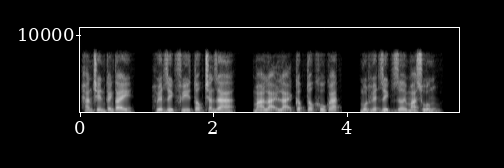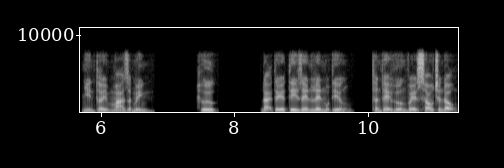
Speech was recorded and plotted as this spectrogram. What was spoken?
Hắn trên cánh tay, huyết dịch phi tốc tràn ra, mà lại lại cấp tốc khô cát, một huyết dịch rơi mà xuống, nhìn thấy mà giật mình. Hừ. Đại tế ti rên lên một tiếng, thân thể hướng về sau chấn động,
